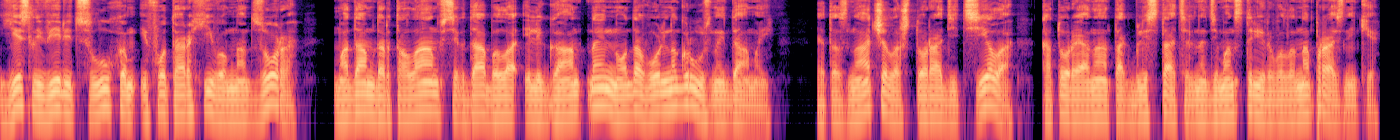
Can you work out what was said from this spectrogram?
Если верить слухам и фотоархивам надзора, мадам Д'Арталан всегда была элегантной, но довольно грузной дамой. Это значило, что ради тела, которое она так блистательно демонстрировала на празднике,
